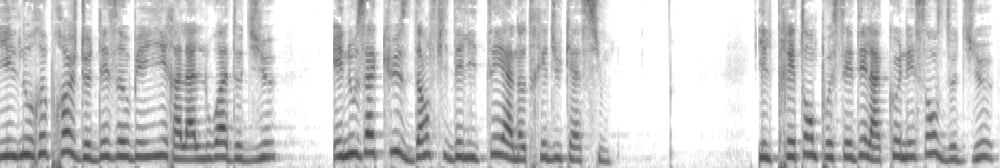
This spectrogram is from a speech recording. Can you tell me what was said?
Il nous reproche de désobéir à la loi de Dieu et nous accuse d'infidélité à notre éducation. Il prétend posséder la connaissance de Dieu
